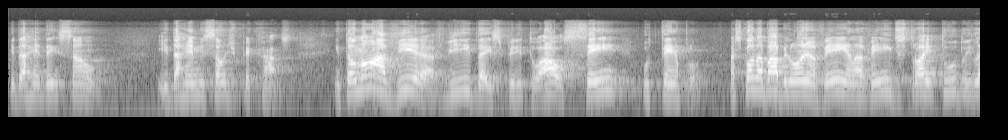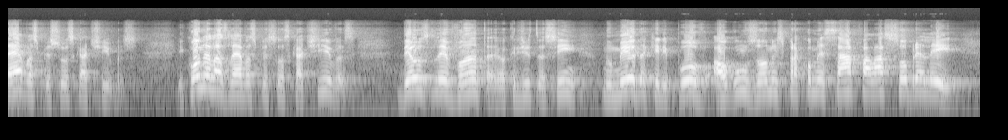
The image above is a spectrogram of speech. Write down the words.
e da redenção e da remissão de pecados. Então não havia vida espiritual sem o templo. Mas quando a Babilônia vem, ela vem e destrói tudo e leva as pessoas cativas. E quando elas levam as pessoas cativas, Deus levanta, eu acredito assim, no meio daquele povo, alguns homens para começar a falar sobre a lei,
